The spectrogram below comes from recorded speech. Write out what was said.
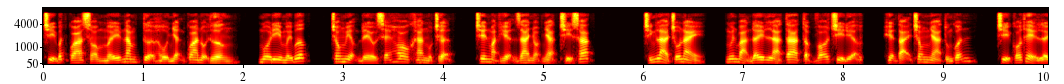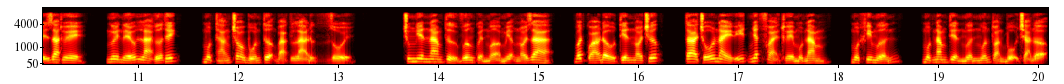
chỉ bất quá xóm mấy năm tựa hồ nhận qua nội thương, mua đi mấy bước, trong miệng đều sẽ ho khan một trận, trên mặt hiện ra nhọt nhạt chỉ sắc. Chính là chỗ này, nguyên bản đây là ta tập võ chỉ địa, hiện tại trong nhà túng quẫn, chỉ có thể lấy ra thuê, ngươi nếu là ưa thích, một tháng cho bốn tượng bạc là được rồi. Trung niên nam tử vương quyền mở miệng nói ra, bất quá đầu tiên nói trước, ta chỗ này ít nhất phải thuê một năm, một khi mướn một năm tiền mướn muốn toàn bộ trả nợ,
